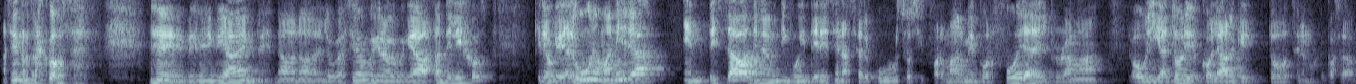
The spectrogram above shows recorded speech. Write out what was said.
haciendo otras cosas. definitivamente, no, no, de educación me creo que me quedaba bastante lejos. Creo que de alguna manera empezaba a tener un tipo de interés en hacer cursos y formarme por fuera del programa obligatorio escolar que todos tenemos que pasar.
